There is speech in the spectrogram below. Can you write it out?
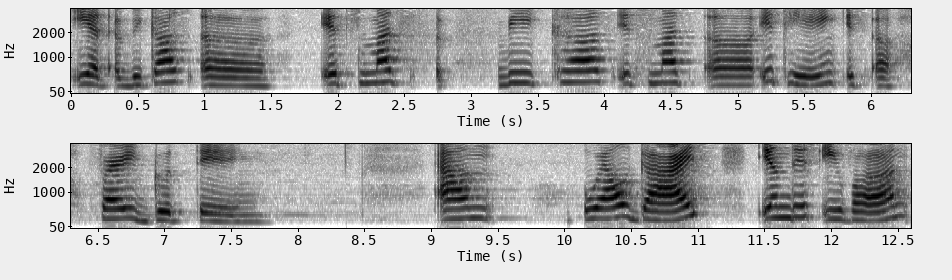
it because uh, it's much because it's much uh, eating is a very good thing. And well, guys, in this event,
